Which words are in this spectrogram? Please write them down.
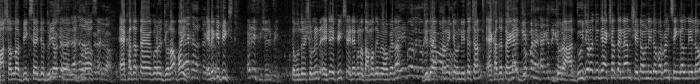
মাশাল্লাহ বিগ সাইজের দুইটা 1000 জোড়া আছে। এক হাজার টাকা করে জোড়া। ভাই এটা কি ফিক্সড তো বন্ধুরা শুনলেন এটাই ফিক্স এটা কোনো দামাদামি হবে না। যদি আপনারা কেউ নিতে চান এক হাজার টাকা হ্যাঁ, কিনবে। জোড়া। আর দুই জোড়া যদি একসাথে নেন সেটাও নিতে পারবেন সিঙ্গেল নিলেও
